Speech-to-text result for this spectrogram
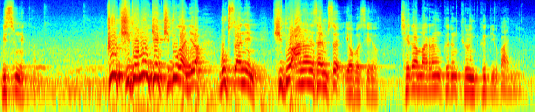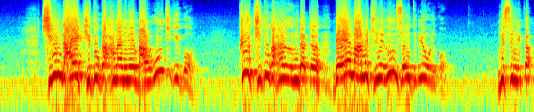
믿습니까? 그 기도는 그냥 기도가 아니라 목사님 기도 안 하는 사람 있어 여보세요. 제가 말하는 그런 그런 기도가 아니야. 지금 나의 기도가 하나님의 마음 움직이고 그 기도가 하나님 응답돼서 내 마음에 주님의 음성이 들려오고 믿습니까?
